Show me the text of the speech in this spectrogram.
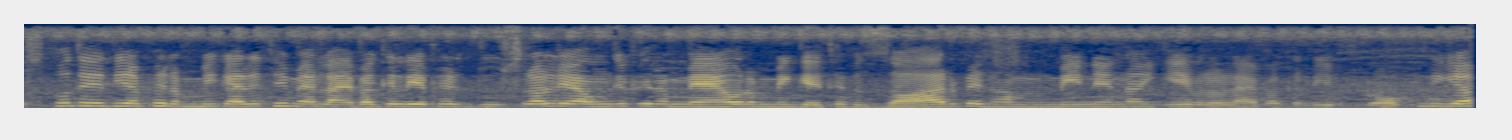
उसको दे दिया, फिर अम्मी कह रही थी, मैं लाइबा के लिए फिर दूसरा ले आऊँगी। फिर मैं और अम्मी गए थे बाज़ार, फिर अम्मी ने ना ये वाला लाइबा के लिए फ़्रॉक लिया।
